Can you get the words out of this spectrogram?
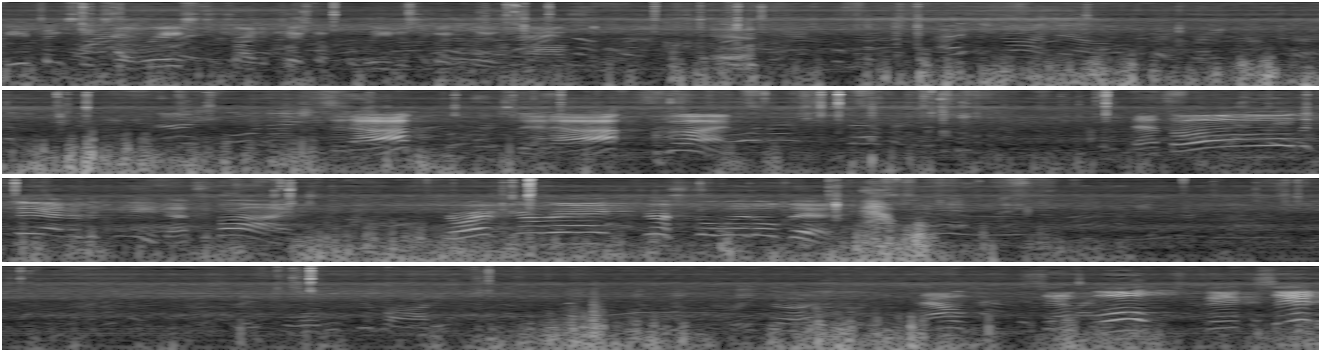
He thinks it's a race to try to pick up the lead as quickly as possible. Yeah. Sit up, sit up, good. That's all the canter that you need, that's fine. Shorten your reins just a little bit. Stay forward with your body. Very good. Now, simple, fix it.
